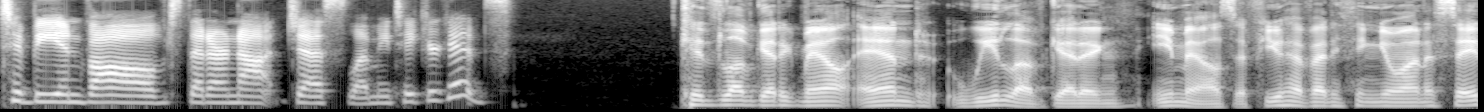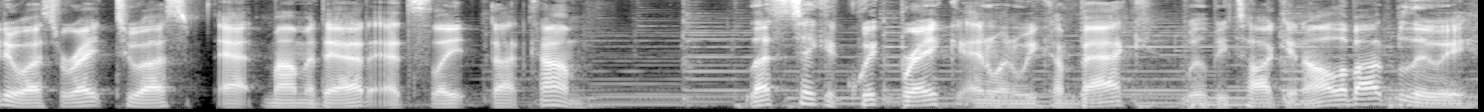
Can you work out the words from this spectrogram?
to be involved that are not just let me take your kids. Kids love getting mail, and we love getting emails. If you have anything you want to say to us, write to us at momadad at slate.com. Let's take a quick break, and when we come back, we'll be talking all about Bluey.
